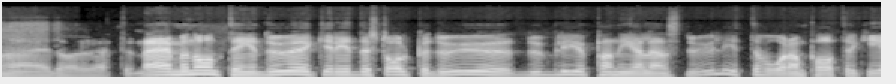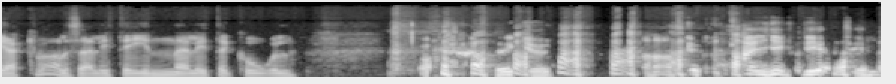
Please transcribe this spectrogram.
Nej, du har rätt. Nej, men någonting. Du är Ridderstolpe, du, du blir ju panelens, du är lite våran Patrik Ekwall, så här, lite inne, lite cool. Herregud, Ja. han gick det till.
